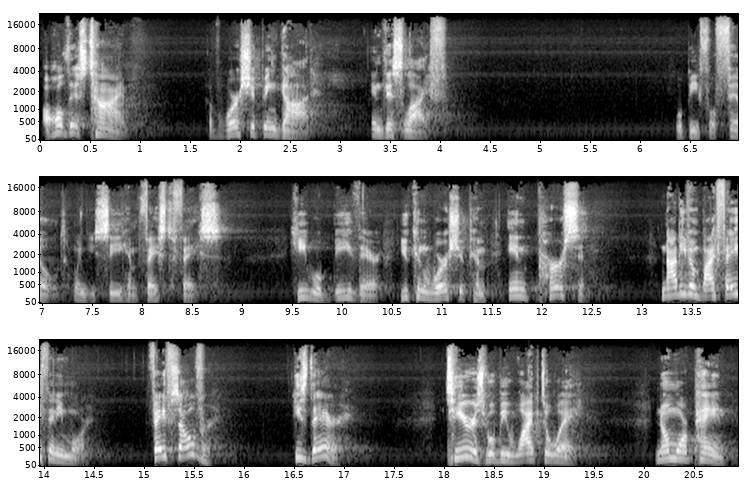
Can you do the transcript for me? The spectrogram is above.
All this time of worshiping God in this life will be fulfilled when you see Him face to face. He will be there. You can worship Him in person, not even by faith anymore. Faith's over, He's there. Tears will be wiped away. No more pain,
